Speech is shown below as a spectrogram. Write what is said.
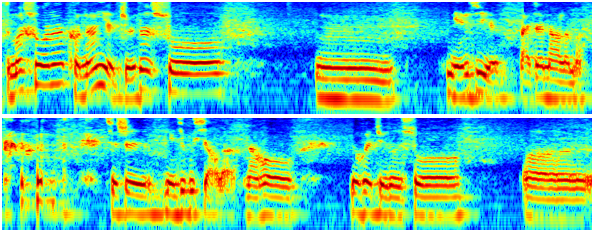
怎么说呢？可能也觉得说。嗯，年纪也摆在那了嘛，就是年纪不小了，然后又会觉得说，呃，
